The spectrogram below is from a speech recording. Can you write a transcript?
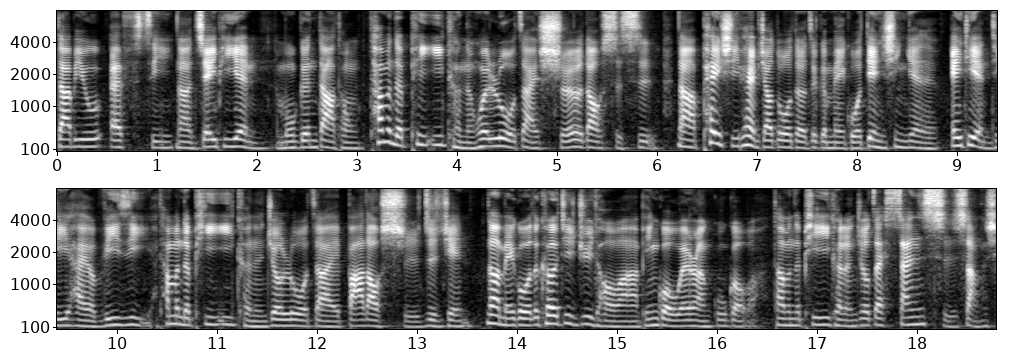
WFC，那 J PM 摩根大通，他们的 PE 可能会落在十二到十四。那配息配比较多的这个美国电信业 AT&T 还有 VZ，他们的 PE 可能就落在八到十之间。那美国的科技巨头啊，苹果、微软、Google 啊，他们的 PE 可能就在三十上下。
